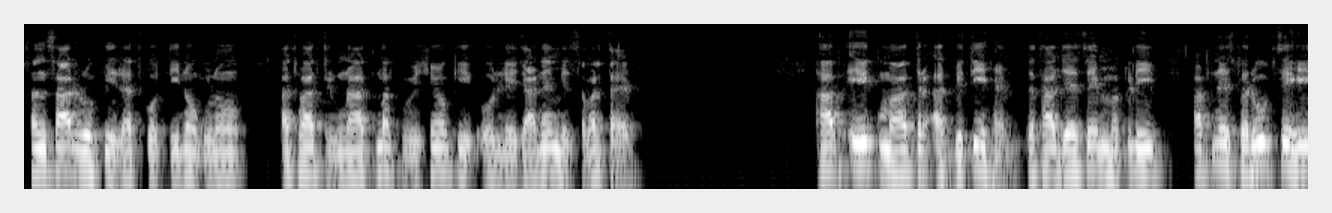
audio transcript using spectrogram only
संसार रूपी रथ को तीनों गुणों अथवा त्रिगुणात्मक विषयों की ओर ले जाने में समर्थ है। आप एकमात्र अद्वितीय हैं तथा जैसे मकड़ी अपने स्वरूप से ही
